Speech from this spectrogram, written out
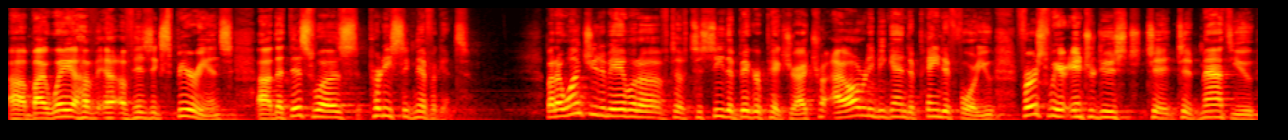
uh, by way of, of his experience uh, that this was pretty significant. but I want you to be able to, to, to see the bigger picture. I, try, I already began to paint it for you. First, we are introduced to, to Matthew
